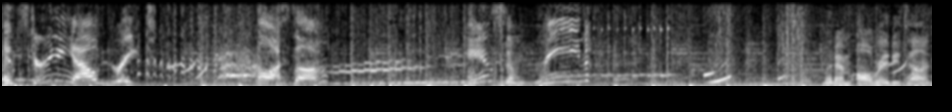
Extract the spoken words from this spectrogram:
It's turning out great. Awesome. And some green. But I'm already done.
